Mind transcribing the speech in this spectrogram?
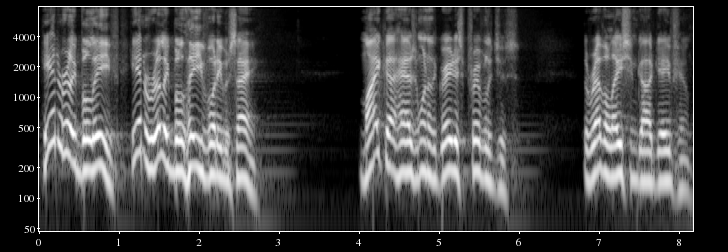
he had to really believe. He had to really believe what he was saying. Micah has one of the greatest privileges the revelation God gave him.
